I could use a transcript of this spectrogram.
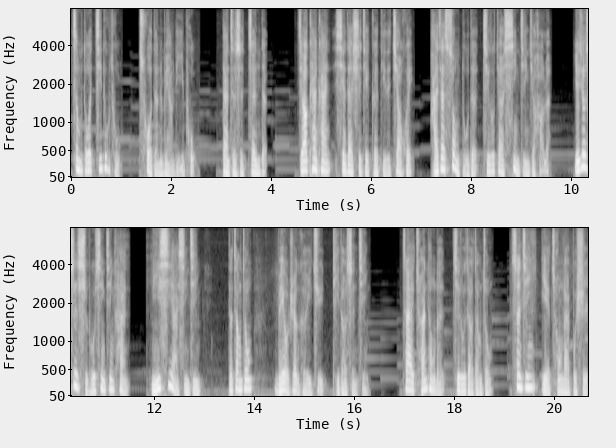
这么多基督徒错得那么样离谱？但这是真的，只要看看现在世界各地的教会还在诵读的基督教信经就好了，也就是使徒信经和尼西亚信经的当中，没有任何一句提到圣经。在传统的基督教当中，圣经也从来不是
